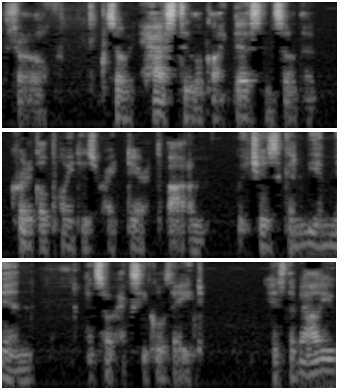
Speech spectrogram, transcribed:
so, so it has to look like this, and so the critical point is right there at the bottom, which is going to be a min, and so x equals 8 is the value.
